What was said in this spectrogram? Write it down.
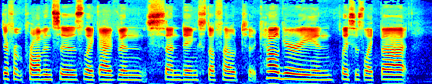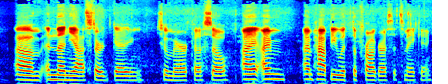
different provinces. Like I've been sending stuff out to Calgary and places like that, um, and then yeah, it started getting to America. So I, I'm I'm happy with the progress it's making.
